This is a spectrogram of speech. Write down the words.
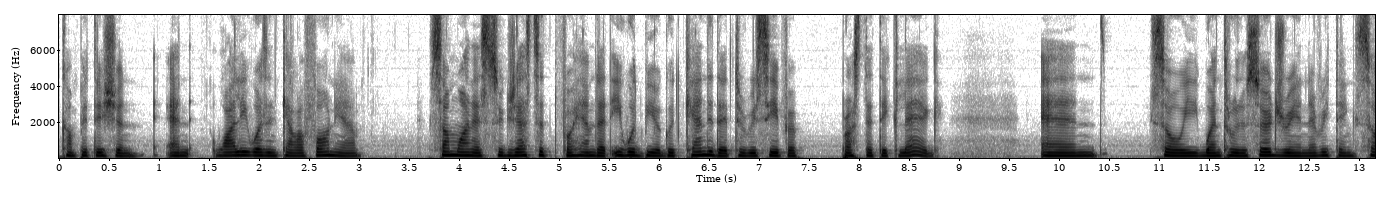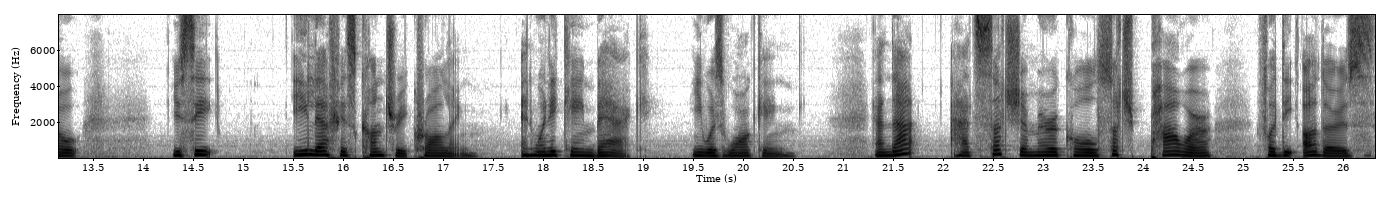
competition, and while he was in California, someone has suggested for him that he would be a good candidate to receive a prosthetic leg. And so he went through the surgery and everything. So you see, he left his country crawling, and when he came back, he was walking. And that had such a miracle, such power for the others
